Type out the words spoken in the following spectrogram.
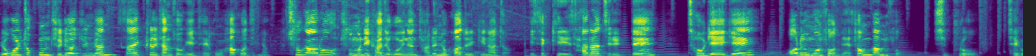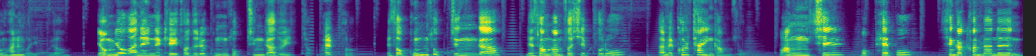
요걸 조금 줄여주면 사이클 단속이 되고 하거든요. 추가로 주문이 가지고 있는 다른 효과도 있긴 하죠. 이 스킬이 사라질 때 적에게 얼음 원소 내성 감소 10% 제공하는 거 있고요. 영역 안에 있는 캐릭터들의 공속 증가도 있죠. 8%. 그래서 공속 증가, 내성 감소 10%, 그다음에 쿨타임 감소, 왕실, 뭐 패보 생각하면은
